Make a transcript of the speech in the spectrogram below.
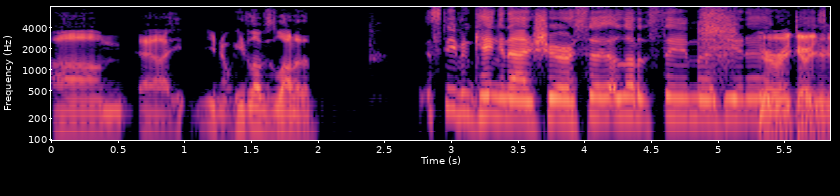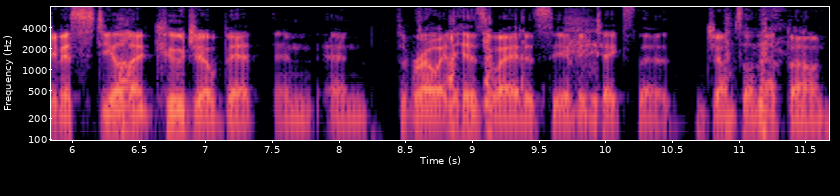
Um, uh, you know, he loves a lot of the. Stephen King and I share so- a lot of the same uh, DNA. Here we go. You're going to steal Um, that Cujo bit and and throw it his way to see if he takes the jumps on that bone.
